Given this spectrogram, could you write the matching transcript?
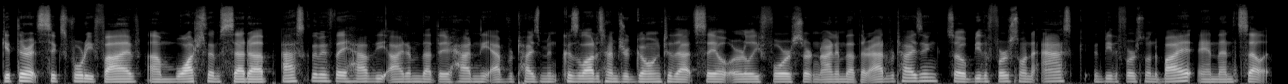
get there at 6.45 um, watch them set up ask them if they have the item that they had in the advertisement because a lot of times you're going to that sale early for a certain item that they're advertising so be the first one to ask and be the first one to buy it and then sell it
